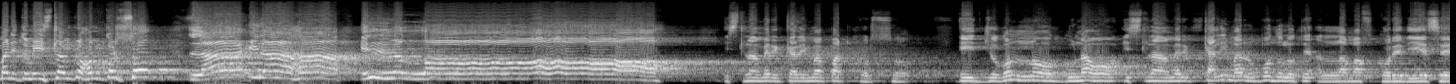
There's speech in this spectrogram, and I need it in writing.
মানে তুমি ইসলাম গ্রহণ করছ ইসলামের কালিমা পাঠ করছ এই জঘন্য গুনাহ ইসলামের কালিমার বদলতে আল্লাহ মাফ করে দিয়েছে।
